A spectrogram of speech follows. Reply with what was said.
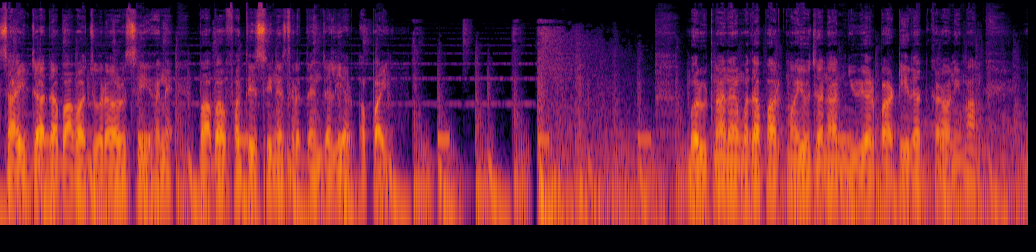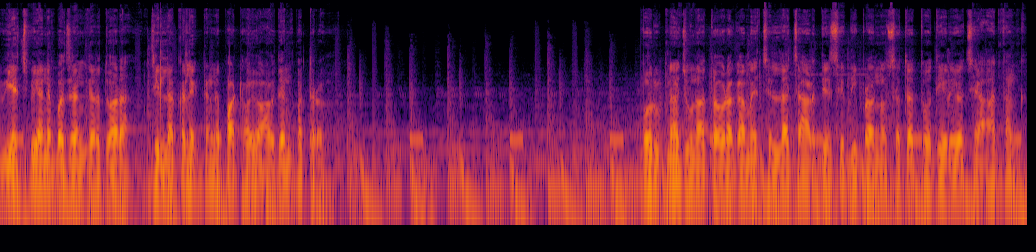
સાહિબજાદા બાબા જોરાવરસિંહ અને બાબા ફતેહસિંહને શ્રદ્ધાંજલિ અપાઈ ભરૂચના નર્મદા પાર્કમાં યોજાનાર ન્યૂ યર પાર્ટી રદ કરવાની માંગ. વીએચપી અને બજરંગ દ્વારા જિલ્લા કલેક્ટરને પાઠવાયું આવેદનપત્ર. ભરૂચના જૂના તવરા ગામે છેલ્લા ચાર દિવસથી દીપડાનો સતત વધી રહ્યો છે આતંક.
